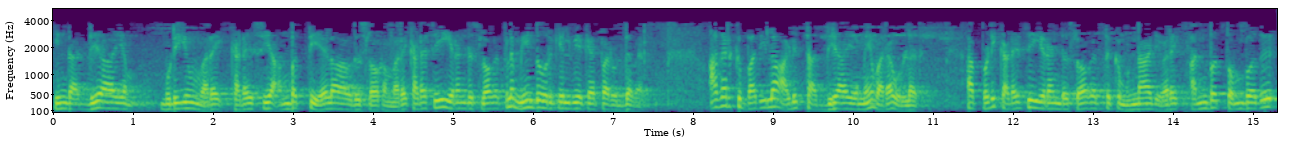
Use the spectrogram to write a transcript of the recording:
இந்த அத்தியாயம் முடியும் வரை கடைசி ஐம்பத்தி ஏழாவது ஸ்லோகம் வரை கடைசி இரண்டு ஸ்லோகத்துல மீண்டும் ஒரு கேள்வியை கேட்பார் உத்தவர். அதற்கு பதிலா அடுத்த அத்தியாயமே வர உள்ளது. அப்படி கடைசி இரண்டு ஸ்லோகத்துக்கு முன்னாடி வரை ஐம்பத்தி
